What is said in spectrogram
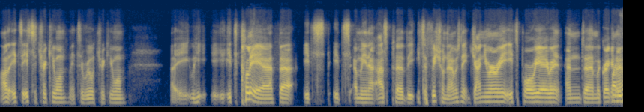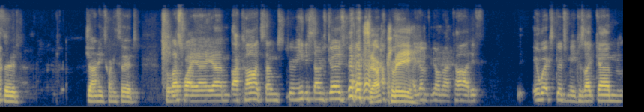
I- It's it's a tricky one. It's a real tricky one. Uh, it- it's clear that it's it's. I mean, as per the, it's official now, isn't it? January. It's Poirier and uh, McGregor Twenty now. January twenty third. So that's why I um that card sounds. Do you I mean it sounds good? Exactly. I'd love to be on that card. If it works good for me because like um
